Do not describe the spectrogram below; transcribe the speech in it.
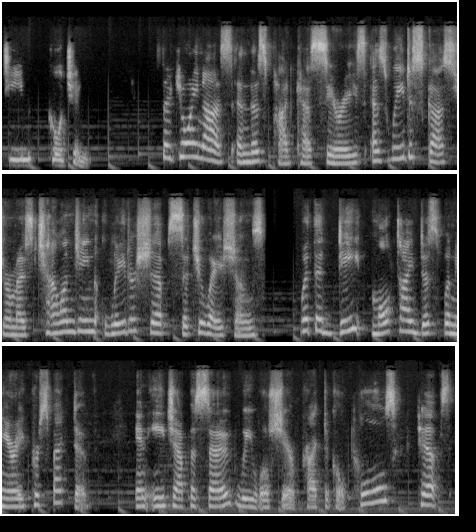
team coaching. So, join us in this podcast series as we discuss your most challenging leadership situations with a deep multidisciplinary perspective. In each episode, we will share practical tools, tips,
